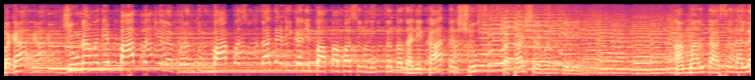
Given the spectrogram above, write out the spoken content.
बघा जीवनामध्ये पाप केलं परंतु पाप सुद्धा त्या ठिकाणी पापापासून मुक्तता झाली. का तर शिव कथा श्रवण केली. आम्हाला तर असं झालं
